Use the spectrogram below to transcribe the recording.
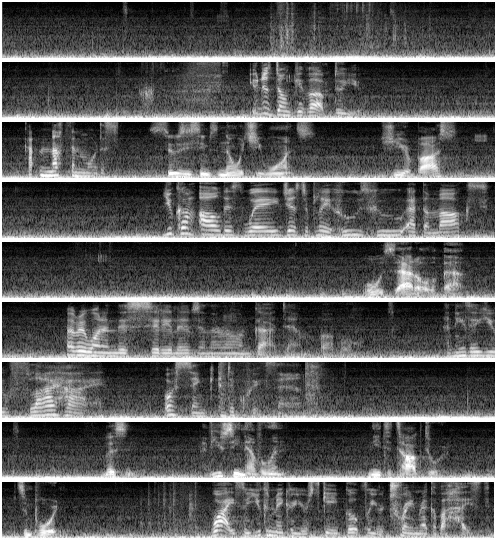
You just don't give up, do you? Got nothing more to say. Susie seems to know what she wants. She your boss? You come all this way just to play who's who at the Mox? What was that all about? Everyone in this city lives in their own goddamn bubble. And either you fly high or sink into quicksand. Listen, have you seen Evelyn? Need to talk to her. It's important. Why? So you can make her your scapegoat for your train wreck of a heist.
